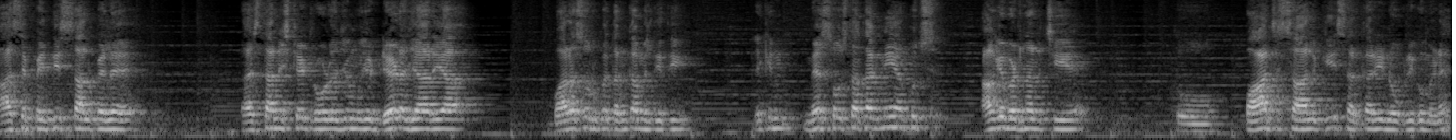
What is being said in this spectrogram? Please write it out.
आज से पैंतीस साल पहले राजस्थान स्टेट रोड में मुझे डेढ़ हज़ार या बारह सौ रुपये तनख्वाह मिलती थी। लेकिन मैं सोचता था कि नहीं, यार कुछ आगे बढ़ना चाहिए। तो पाँच साल की सरकारी नौकरी को मैंने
